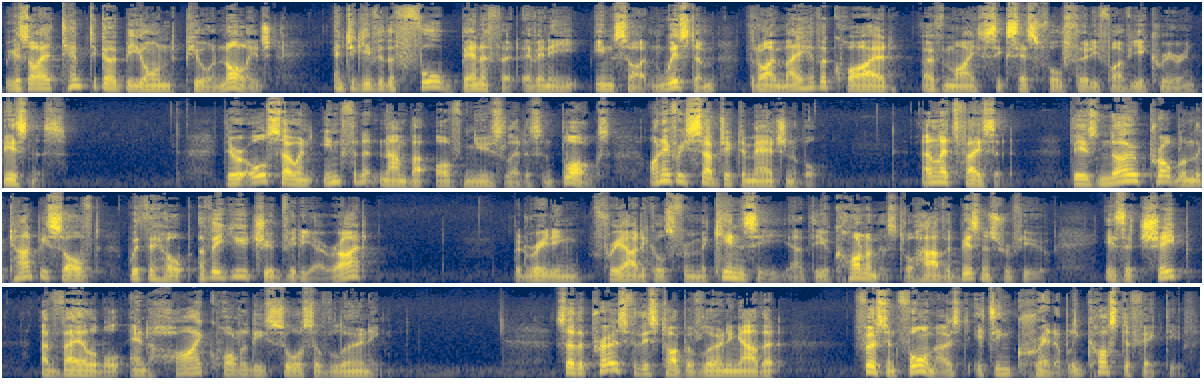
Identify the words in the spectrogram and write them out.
because I attempt to go beyond pure knowledge and to give you the full benefit of any insight and wisdom that I may have acquired over my successful 35 year career in business. There are also an infinite number of newsletters and blogs on every subject imaginable. And let's face it, there's no problem that can't be solved with the help of a YouTube video, right? But reading free articles from McKinsey, uh, The Economist, or Harvard Business Review is a cheap, available, and high quality source of learning. So the pros for this type of learning are that, first and foremost, it's incredibly cost effective.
